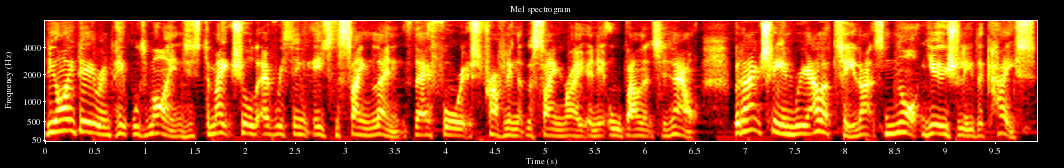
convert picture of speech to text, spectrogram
the idea in people's minds is to make sure that everything is the same length, therefore it's traveling at the same rate and it all balances out. But actually in reality, that's not usually the case.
